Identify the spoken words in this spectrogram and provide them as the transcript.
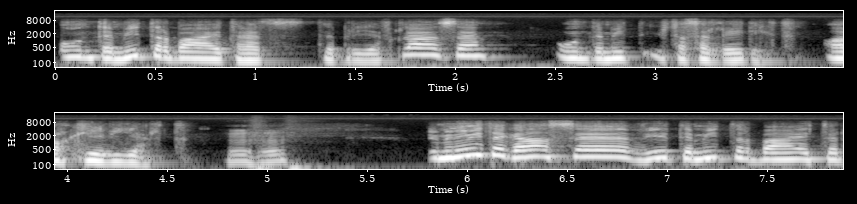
Und der Mitarbeiter hat den Brief gelesen und damit ist das erledigt, archiviert. Mhm. Im Mittagessen wird der Mitarbeiter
